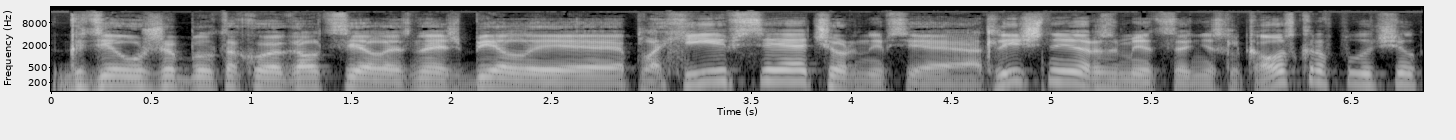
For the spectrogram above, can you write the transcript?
где уже был такой оголтелый, знаешь, белые плохие все, черные все отличные, разумеется, несколько Оскаров получил.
